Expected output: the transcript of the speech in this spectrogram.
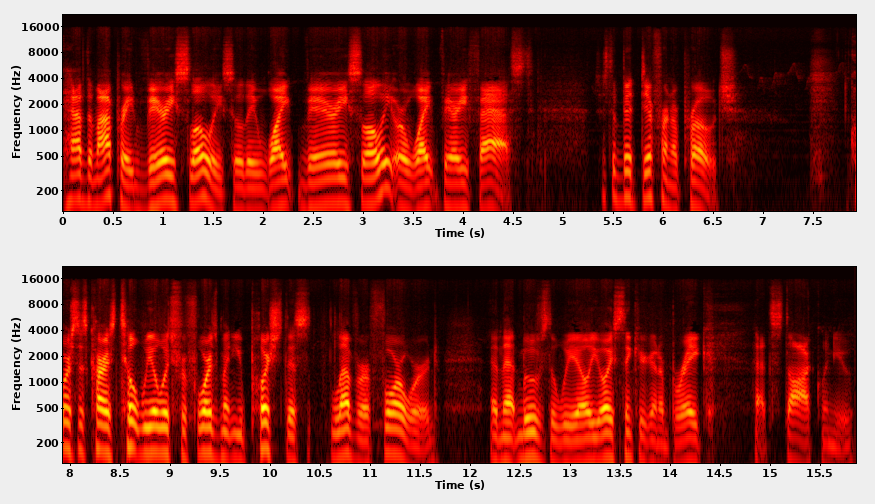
have them operate very slowly. So they wipe very slowly or wipe very fast. Just a bit different approach. Of course, this car has tilt wheel, which for Fords meant you push this lever forward and that moves the wheel. You always think you're going to break that stock when you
